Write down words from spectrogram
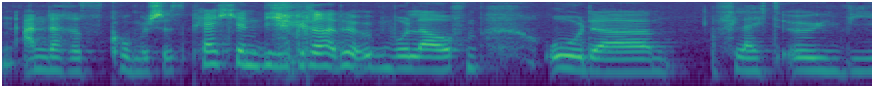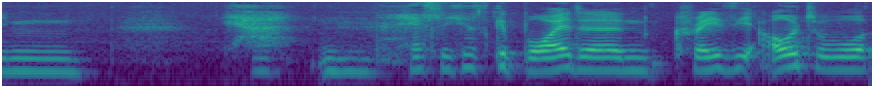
ein anderes komisches Pärchen, die gerade irgendwo laufen oder vielleicht irgendwie ein, ja, ein hässliches Gebäude, ein crazy Auto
